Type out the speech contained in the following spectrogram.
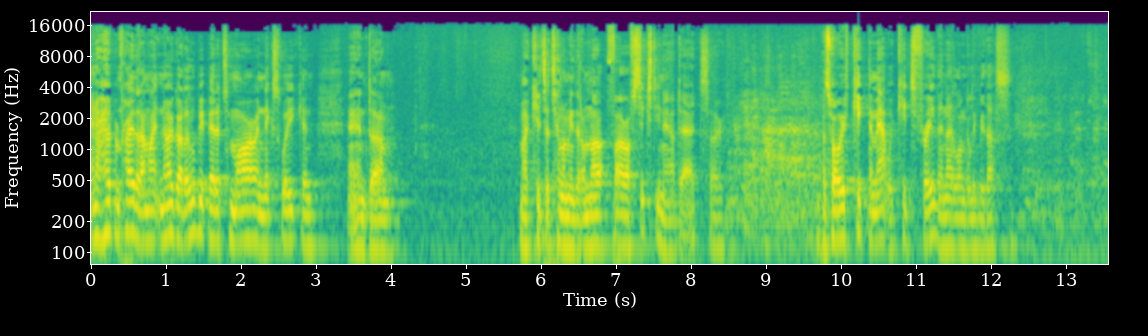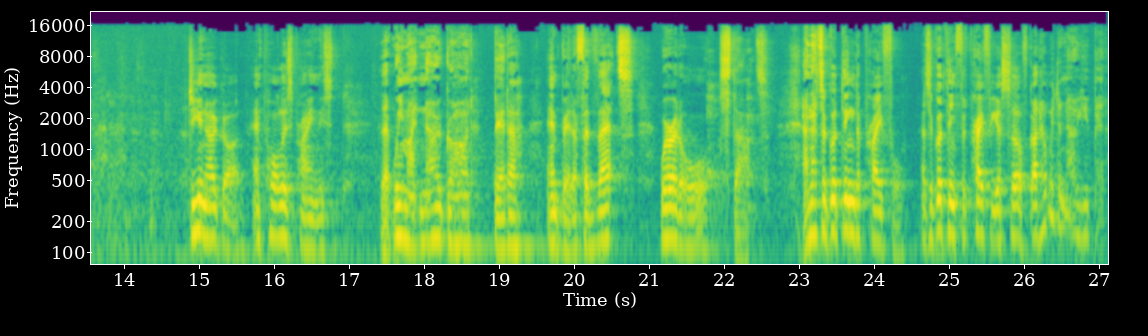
And I hope and pray that I might know God a little bit better tomorrow and next week, and and um, my kids are telling me that I'm not far off 60 now, Dad, so that's why we've kicked them out. We're kids free, they no longer live with us. Do you know God? And Paul is praying this that we might know God better and better, for that's where it all starts. And that's a good thing to pray for. That's a good thing to pray for yourself. God, help me to know you better.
